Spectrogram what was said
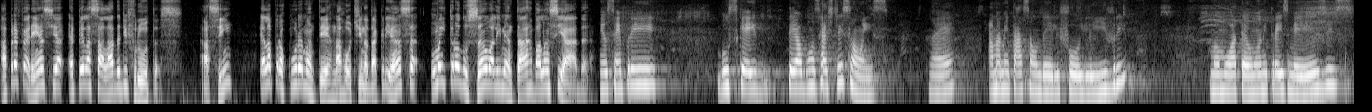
a preferência é pela salada de frutas. Assim, ela procura manter na rotina da criança uma introdução alimentar balanceada. Eu sempre busquei ter algumas restrições, né? A amamentação dele foi livre, mamou até um ano e três meses.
